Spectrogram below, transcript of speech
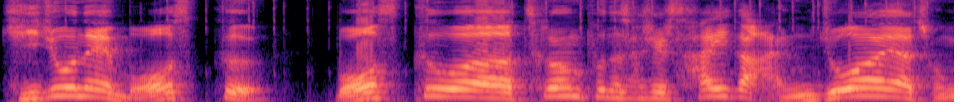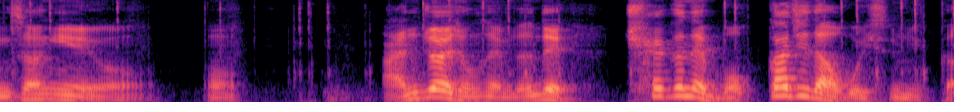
기존의 머스크, 머스크와 트럼프는 사실 사이가 안 좋아야 정상이에요. 어. 안 좋아야 정상입니다. 근데 최근에 뭐까지 나오고 있습니까?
